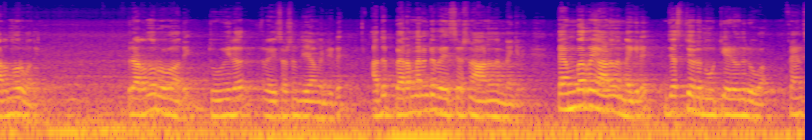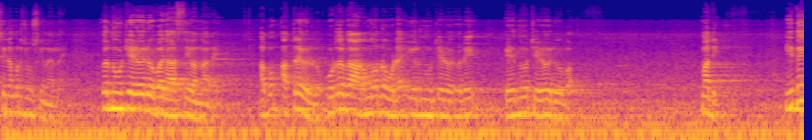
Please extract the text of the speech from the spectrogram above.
അറുന്നൂറ് മതി. ഒരു അറുന്നൂറ് രൂപ മതി. ടു വീലർ രജിസ്ട്രേഷൻ ചെയ്യാൻ വേണ്ടിയിട്ട്. അത് പെർമനന്റ് രജിസ്ട്രേഷൻ ആണെന്നുണ്ടെങ്കിൽ ടെമ്പററി ആണെന്നുണ്ടെങ്കിൽ ജസ്റ്റ് ഒരു നൂറ്റി എഴുപത് രൂപ. ഫാൻസി നമ്പർ ചൂസ് ചെയ്യുന്നതല്ലേ? ഒരു നൂറ്റി എഴുപത് രൂപ ജാസ്തി വന്നാലേ. അപ്പം അത്രേ വരുള്ളൂ. കൂടുതൽ അറുന്നൂറിന് കൂടെ ഈ ഒരു നൂറ്റി എഴുപത് ഒരു എഴുന്നൂറ്റി എഴുപത് രൂപ മതി. ഇത്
